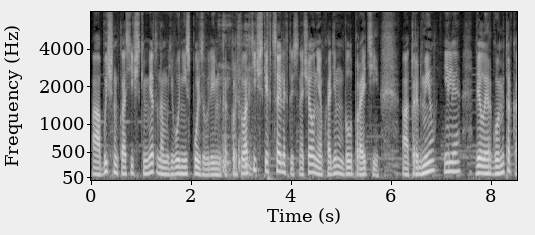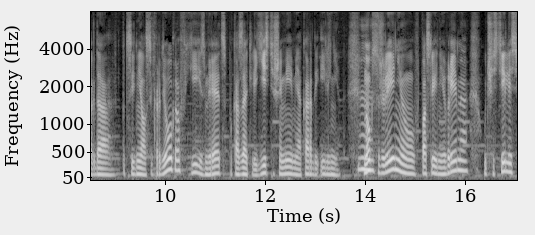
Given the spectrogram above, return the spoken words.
а обычным классическим методом его не использовали именно как в профилактических целях, то есть сначала необходимо было пройти а, тредмил или велоэргометр, когда подсоединялся кардиограф и измеряются показатели, есть ишемия миокарда или нет. Но, к сожалению, в последнее время участились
